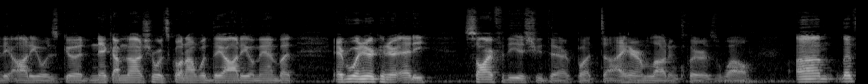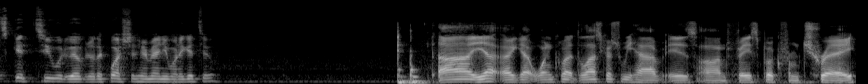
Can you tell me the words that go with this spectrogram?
the audio is good. Nick, I'm not sure what's going on with the audio, man, but everyone here can hear Eddie. Sorry for the issue there, but uh, I hear him loud and clear as well. Um, let's get to. Do we have another question here, man? You want to get to? Uh, yeah, I got one question. The last question we have is on Facebook from Trey. It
